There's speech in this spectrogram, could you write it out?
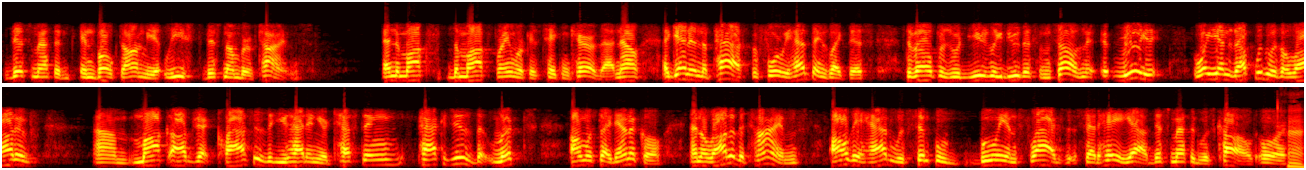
this method invoked on me at least this number of times. And the mock, the mock framework is taking care of that. Now, again, in the past, before we had things like this, developers would usually do this themselves. And it, it really, what you ended up with was a lot of um, mock object classes that you had in your testing packages that looked almost identical. And a lot of the times, all they had was simple Boolean flags that said, hey, yeah, this method was called, or Huh.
